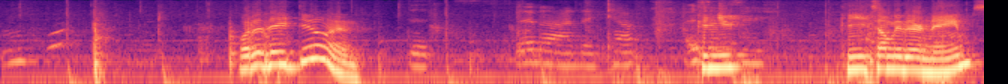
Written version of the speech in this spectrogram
Mm-hmm. What are they doing? Just sit on the couch. Can you- Can you tell me their names?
